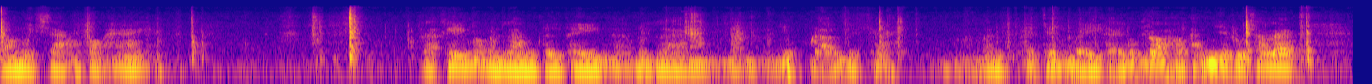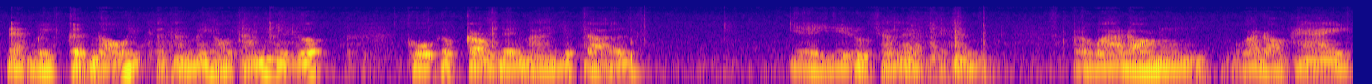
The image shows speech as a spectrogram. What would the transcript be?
đoạn 16 câu 2 là khi mà mình làm từ thiện mình làm mình giúp đỡ người khác mình phải chuẩn bị tại lúc đó hội thánh Jerusalem đang bị cân đối cho nên mấy hội thánh mới góp của góp công để mà giúp đỡ về Jerusalem. Cho nên rồi qua đoạn qua đoạn 2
